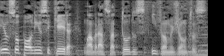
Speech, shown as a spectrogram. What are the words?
Eu sou Paulinho Siqueira. Um abraço a todos e vamos juntos.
